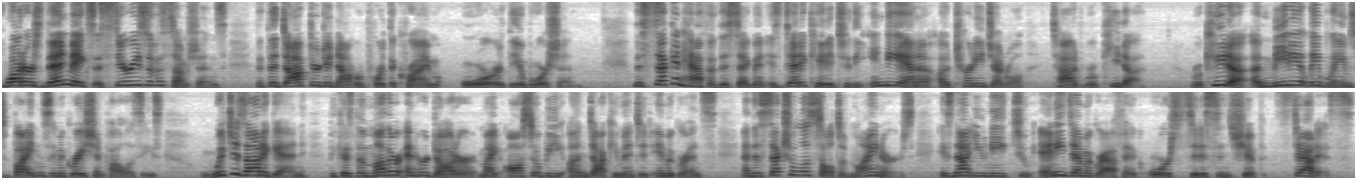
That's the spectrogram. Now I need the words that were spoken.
Watters then makes a series of assumptions that the doctor did not report the crime or the abortion. The second half of this segment is dedicated to the Indiana Attorney General, Todd Rokita. Rokita immediately blames Biden's immigration policies, which is odd again because the mother and her daughter might also be undocumented immigrants, and the sexual assault of minors is not unique to any demographic or citizenship status.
